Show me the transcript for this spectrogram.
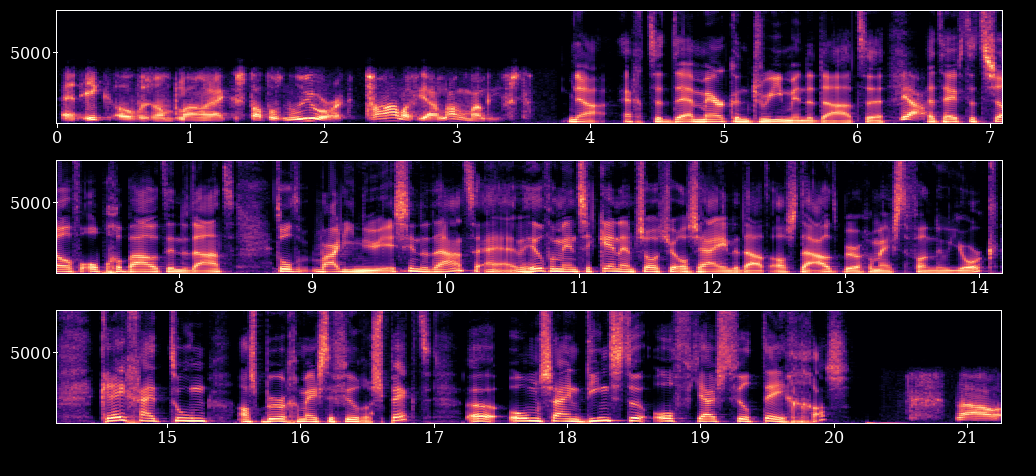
En ik over zo'n belangrijke stad als New York. Twaalf jaar lang maar liefst. Ja, echt de American Dream inderdaad. Eh, ja. Het heeft het zelf opgebouwd inderdaad, tot waar hij nu is inderdaad. Eh, heel veel mensen kennen hem, zoals je al zei inderdaad, als de oud-burgemeester van New York. Kreeg hij toen als burgemeester veel respect uh, om zijn diensten of juist veel tegengas? Nou,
